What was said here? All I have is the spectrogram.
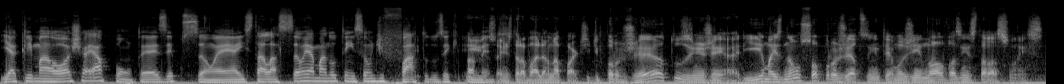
e a Clima Rocha é a ponta, é a execução, é a instalação e a manutenção de fato dos equipamentos. Isso, a gente trabalha na parte de projetos, engenharia, mas não só projetos em termos de novas instalações.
